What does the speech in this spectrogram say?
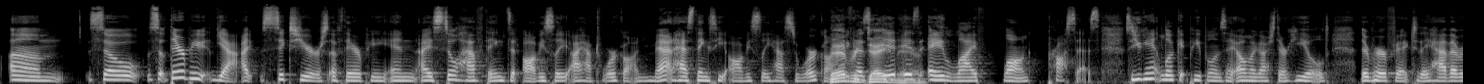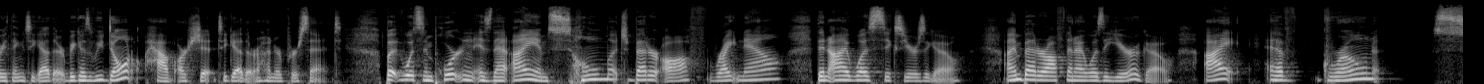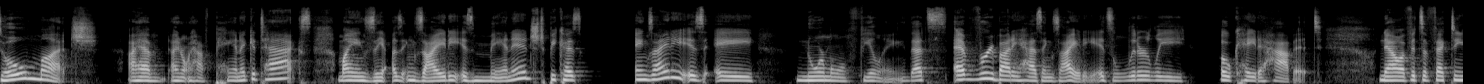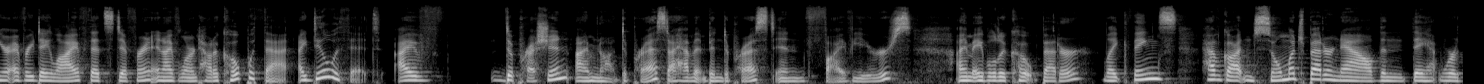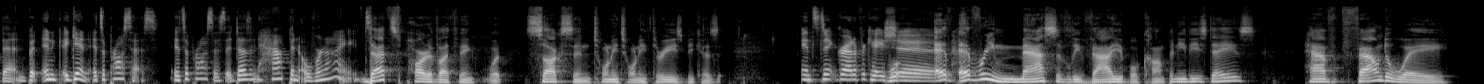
Um. So so therapy, yeah, I, six years of therapy, and I still have things that obviously I have to work on. Matt has things he obviously has to work on Every because day, it is man. a lifelong process. So you can't look at people and say, "Oh my gosh, they're healed, they're perfect, they have everything together," because we don't have our shit together 100%. But what's important is that I am so much better off right now than I was 6 years ago. I'm better off than I was a year ago. I have grown so much. I have I don't have panic attacks. My anxiety is managed because anxiety is a normal feeling. That's everybody has anxiety. It's literally okay to have it. Now, if it's affecting your everyday life, that's different and I've learned how to cope with that. I deal with it. I've depression, I'm not depressed. I haven't been depressed in 5 years. I'm able to cope better. Like things have gotten so much better now than they were then. But and again, it's a process. It's a process. It doesn't happen overnight. that's part of i think what sucks in 2023 is because Instant gratification. ev- every massively valuable company these days have found a way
